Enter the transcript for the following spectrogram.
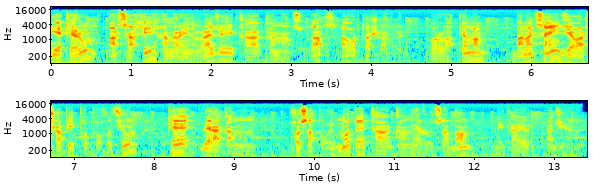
Եթերում Արցախի հանրային ռադիոյի քաղաքական անցուդարձ հաղորդաշարն է։ Օրվա թեման՝ բանակցային ձևաչափի փոփոխություն, թե վերականգնում։ Խոսապողի մոտ է քաղաքական վերլուծաբան Միքայել Հաջյանը։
